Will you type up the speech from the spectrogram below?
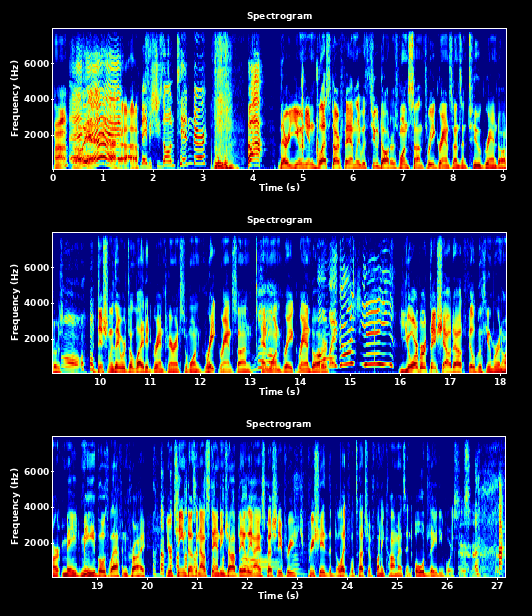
Huh? Oh, yeah. Maybe she's on Tinder. Ah! their union blessed our family with two daughters, one son, three grandsons, and two granddaughters. Oh. Additionally, they were delighted grandparents to one great grandson and one great granddaughter. Oh my gosh! Yay! Your birthday shout out, filled with humor and heart, made me both laugh and cry. Your team does an outstanding job daily, and I especially appre- appreciate the delightful touch of funny comments and old lady voices.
